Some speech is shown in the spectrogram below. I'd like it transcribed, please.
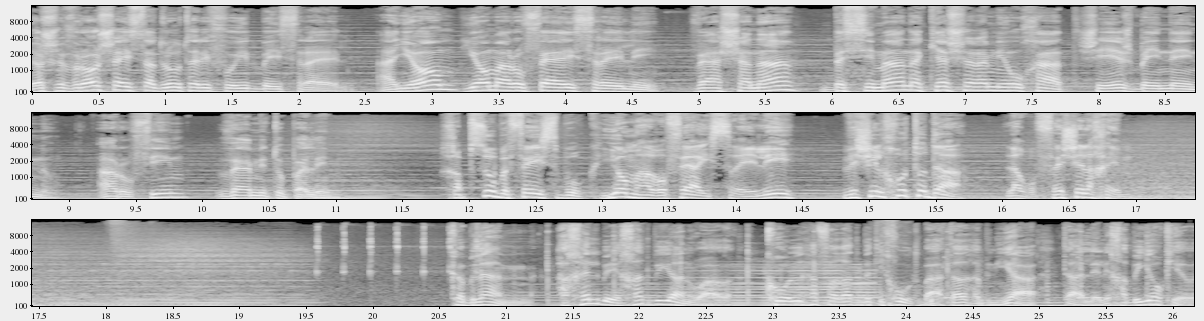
יושב ראש ההסתדרות הרפואית בישראל. היום יום הרופא הישראלי, והשנה בסימן הקשר המיוחד שיש בינינו, הרופאים והמטופלים. חפשו בפייסבוק יום הרופא הישראלי ושילחו תודה לרופא שלכם. קבלן, החל ב-1 בינואר, כל הפרת בטיחות באתר הבנייה תעלה לך ביוקר.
